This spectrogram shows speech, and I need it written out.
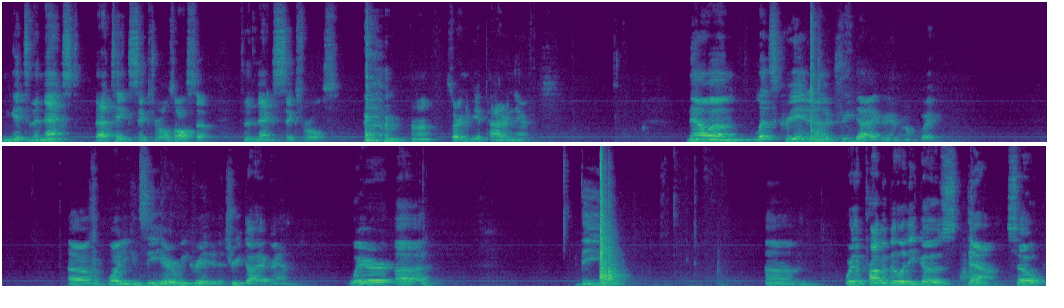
You get to the next, that takes six rolls also, to the next six rolls. huh, starting to be a pattern there. Now, um, let's create another tree diagram real quick. Um, well, you can see here we created a tree diagram where uh, the um, where the probability goes down. So,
